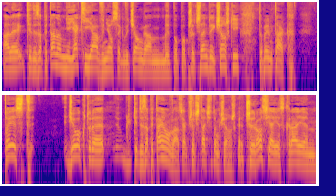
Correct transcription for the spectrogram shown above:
ale kiedy zapytano mnie, jaki ja wniosek wyciągam y, po, po przeczytaniu tej książki, to powiem tak. To jest dzieło, które, kiedy zapytają was, jak przeczytacie tą książkę, czy Rosja jest krajem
